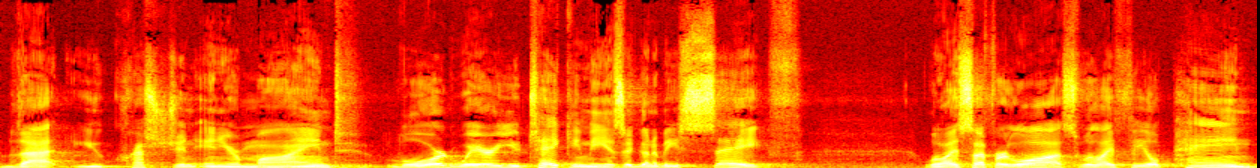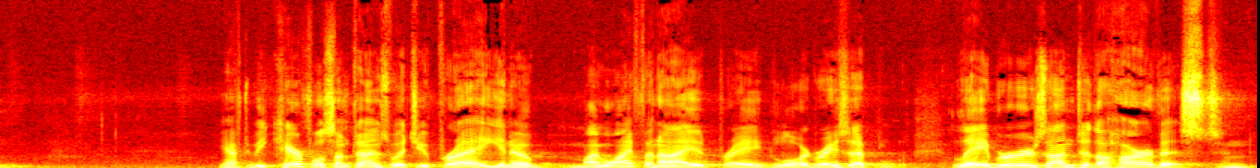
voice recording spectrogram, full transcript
that you question in your mind, Lord, where are you taking me? Is it going to be safe? Will I suffer loss? Will I feel pain? You have to be careful sometimes what you pray. You know, my wife and I had prayed, Lord, raise up laborers unto the harvest. And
